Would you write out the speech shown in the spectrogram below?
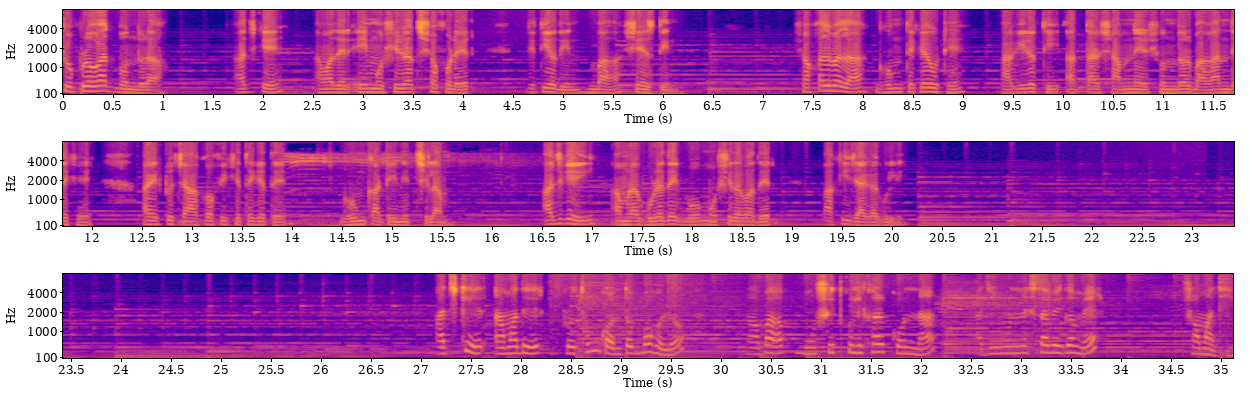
সুপ্রভাত, বন্ধুরা। আজকে আমাদের এই মুর্শিদাবাদ সফরের দ্বিতীয় দিন বা শেষ দিন। সকালবেলা ঘুম থেকে উঠে ভাগীরথী আর তার সামনের সুন্দর বাগান দেখে আর একটু চা, কফি খেতে খেতে ঘুম কাটিয়ে নিচ্ছিলাম। আজকেই আমরা ঘুরে দেখব মুর্শিদাবাদের বাকি জায়গাগুলি। আজকের আমাদের প্রথম গন্তব্য হলো নবাব মুর্শিদ কুলিখার কন্যা আজিমুন্নেসা বেগমের সমাধি।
